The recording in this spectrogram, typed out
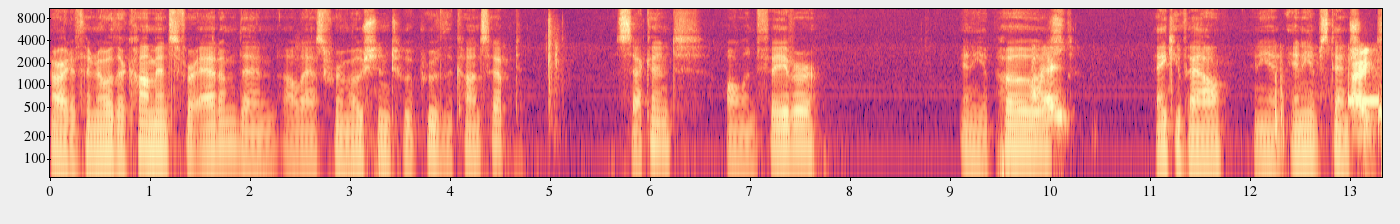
All right, if there are no other comments for Adam, then I'll ask for a motion to approve the concept. Second, all in favor? Any opposed? Thank you, Val. Any, any abstentions?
